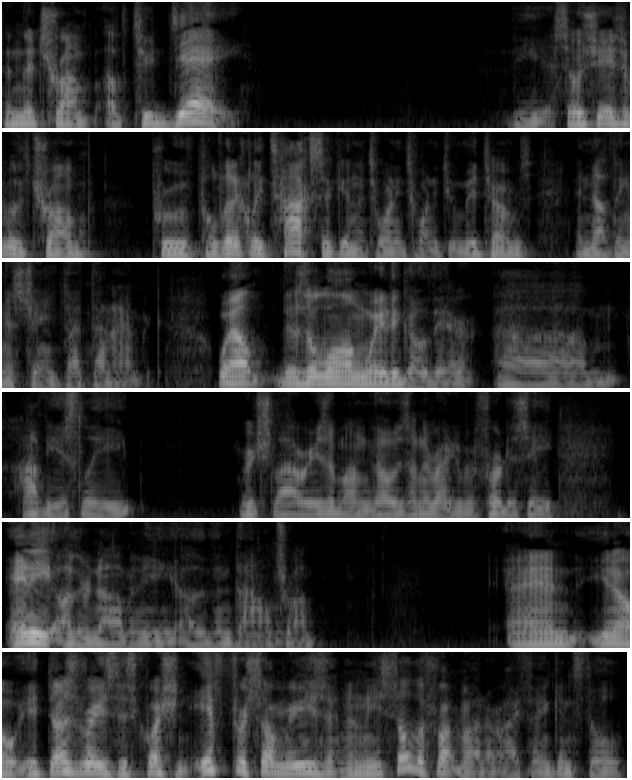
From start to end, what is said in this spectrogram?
than the Trump of today. The association with Trump proved politically toxic in the 2022 midterms, and nothing has changed that dynamic. Well, there's a long way to go there. Um, obviously, Rich Lowry is among those on the right who prefer to see any other nominee other than Donald Trump. And, you know, it does raise this question if for some reason, and he's still the front runner, I think, and still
